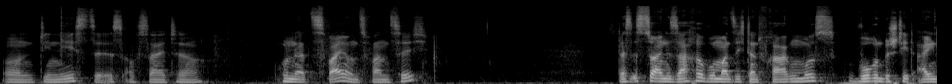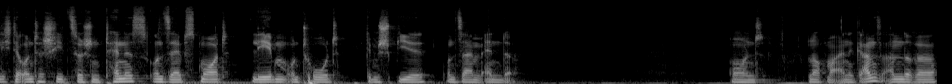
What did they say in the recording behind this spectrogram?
Und die nächste ist auf Seite 122. Das ist so eine Sache, wo man sich dann fragen muss, worin besteht eigentlich der Unterschied zwischen Tennis und Selbstmord, Leben und Tod, dem Spiel und seinem Ende. Und nochmal eine ganz andere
